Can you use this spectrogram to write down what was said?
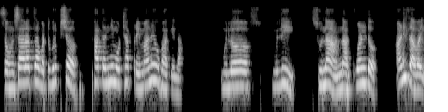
संसाराचा वटवृक्ष हा त्यांनी मोठ्या प्रेमाने उभा केला. मुलं मुली सुना नातवंड आणि जावाई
